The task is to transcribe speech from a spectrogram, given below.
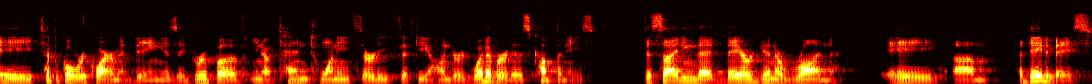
a typical requirement being is a group of you know 10, 20, 30, 50, 100, whatever it is, companies deciding that they are going to run a, um, a database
